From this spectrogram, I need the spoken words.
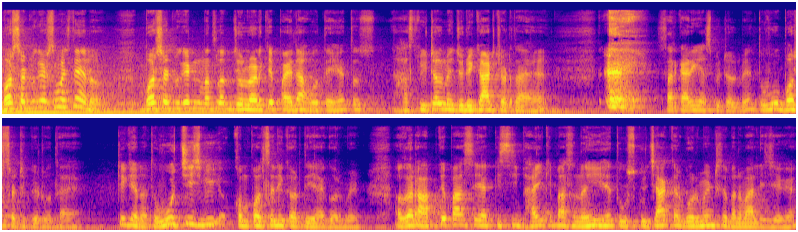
बर्थ सर्टिफिकेट समझते हैं ना? बर्थ सर्टिफिकेट मतलब जो लड़के पैदा होते हैं तो हॉस्पिटल में जो रिकॉर्ड चढ़ता है सरकारी हॉस्पिटल में तो वो बर्थ सर्टिफिकेट होता है। ठीक है ना? तो वो चीज़ भी कंपलसरी कर दिया है गवर्नमेंट अगर आपके पास या किसी भाई के पास नहीं है तो उसको जाकर गवर्नमेंट से बनवा लीजिएगा।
